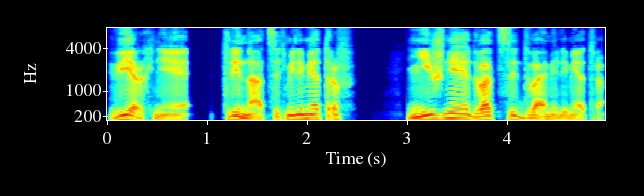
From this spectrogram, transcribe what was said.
верхняя 13 мм, нижняя 22 мм.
